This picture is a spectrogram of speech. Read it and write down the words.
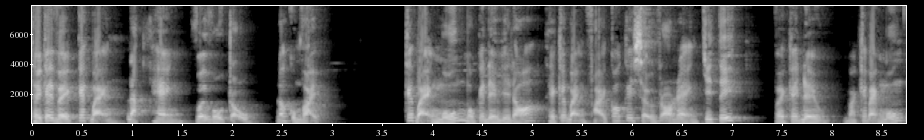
Thì cái việc các bạn đặt hàng với vũ trụ nó cũng vậy. Các bạn muốn một cái điều gì đó thì các bạn phải có cái sự rõ ràng chi tiết về cái điều mà các bạn muốn.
